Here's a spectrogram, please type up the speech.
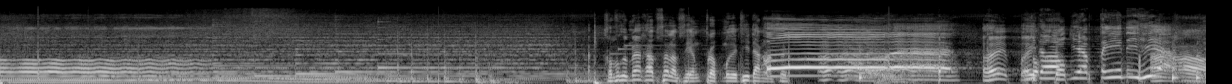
อกขอบคุณมากครับสำหรับเสียงปรบมือที่ดังำโอ้สุดยเฮ้ยเฮ้ยไอ้ดอกจบเหยียบตีนไอ้เหี้ย อ้าว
